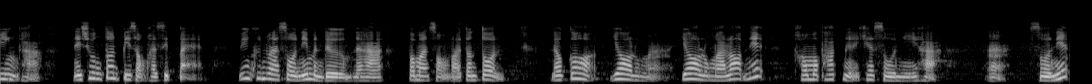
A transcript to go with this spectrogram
วิ่งค่ะ ในช่วงต้นปี 2018 วิ่งขึ้นมาโซนนี้เหมือนเดิมนะคะ ประมาณ 200 ต้นๆ แล้วก็ย่อลงมา ย่อลงมารอบนี้เขามาพักเหนื่อยแค่โซนนี้ค่ะ อะโซนเนี้ย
